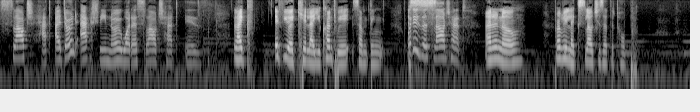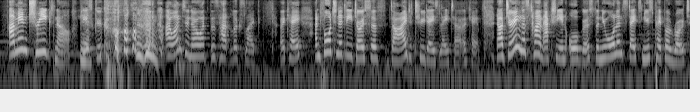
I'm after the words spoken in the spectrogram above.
slouch hat. I don't actually know what a slouch hat is. like, if you're a killer, you can't wear something. What is a slouch hat? I don't know. Probably like slouches at the top. I'm intrigued now. Please Google. I want to know what this hat looks like. Okay. Unfortunately, Joseph died two days later. Okay. Now, during this time, actually in August, the New Orleans States newspaper wrote.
